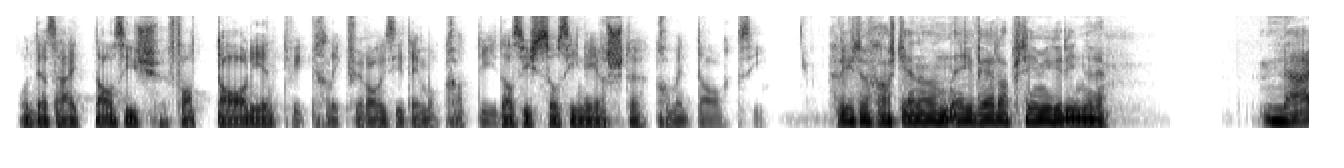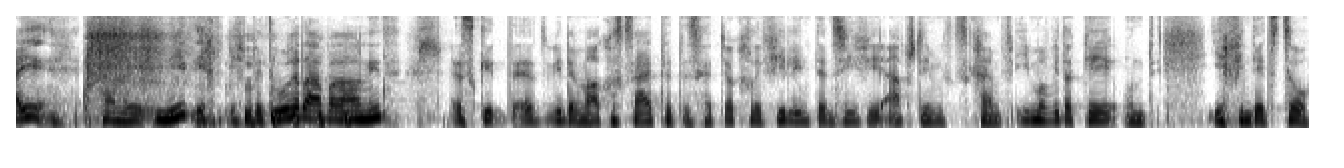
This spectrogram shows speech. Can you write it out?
Und er sagt, das ist fatale Entwicklung für unsere Demokratie. Das ist so sein erster Kommentar gewesen. Christoph, kannst du dich an eine EWR-Abstimmung erinnern? Nein, kann ich nicht. Ich, ich bedauere aber auch nicht. Es gibt, äh, wie der Markus gesagt hat, es hat wirklich viele intensive Abstimmungskämpfe immer wieder gegeben. Und ich finde jetzt so,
